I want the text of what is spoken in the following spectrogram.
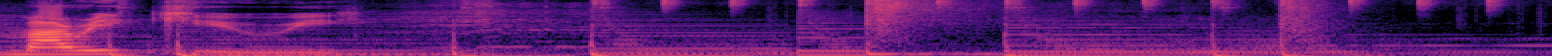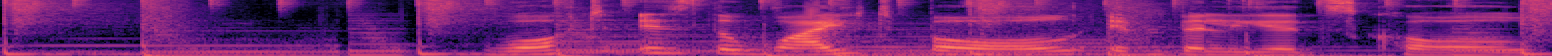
Marie Curie. What is the white ball in billiards called?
